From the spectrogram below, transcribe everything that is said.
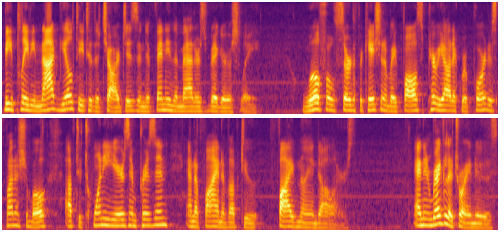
be pleading not guilty to the charges and defending the matters vigorously. Willful certification of a false periodic report is punishable up to 20 years in prison and a fine of up to $5 million. And in regulatory news,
